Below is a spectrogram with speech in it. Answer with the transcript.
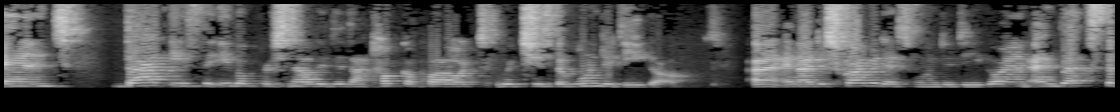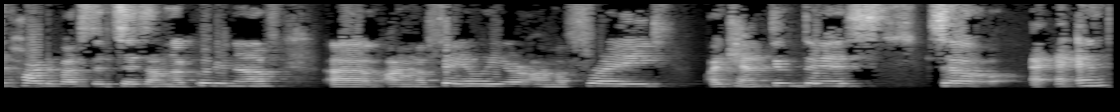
And that is the ego personality that I talk about, which is the wounded ego. Uh, and I describe it as wounded ego, and, and that's the part of us that says, I'm not good enough, um, I'm a failure, I'm afraid, I can't do this. So, and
